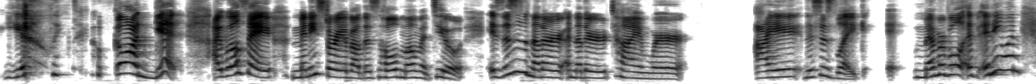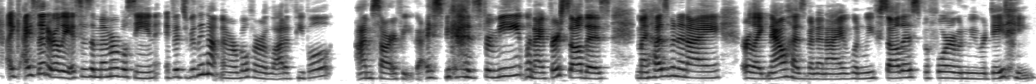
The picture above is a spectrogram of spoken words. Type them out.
yelling to go, on, get. I will say, mini story about this whole moment too, is this is another another time where I this is like eh, memorable if anyone like i said earlier this is a memorable scene if it's really not memorable for a lot of people I'm sorry for you guys because for me, when I first saw this, my husband and I, or like now husband and I, when we saw this before when we were dating,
